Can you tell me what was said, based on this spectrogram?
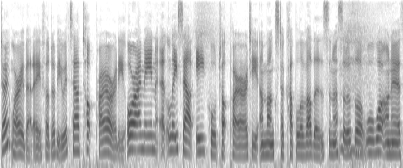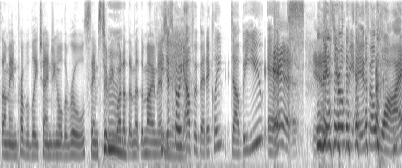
don't worry about AFLW. It's our top priority. Or, I mean, at least our equal top priority amongst a couple of others. And I sort of thought, well, what on earth? I mean, probably changing all the rules seems to be one of them at the moment. He's just going alphabetically. W X. Yeah. Yeah. Next year it'll be AFL Y.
